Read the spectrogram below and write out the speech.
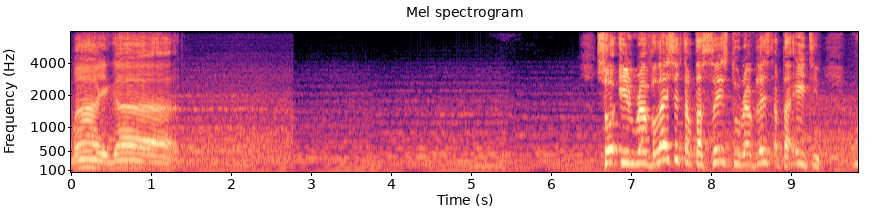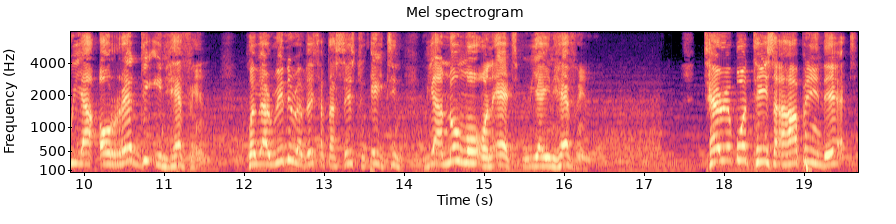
My God. So in Revelation chapter 6 to Revelation chapter 18, we are already in heaven. When we are reading Revelation chapter 6 to 18, we are no more on earth, we are in heaven. Terrible things are happening in the earth.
